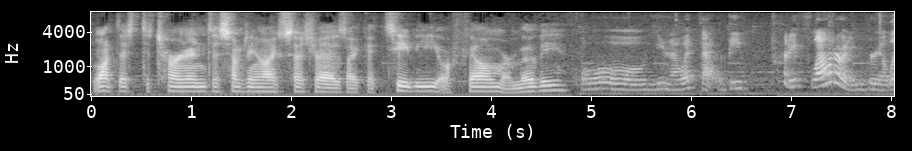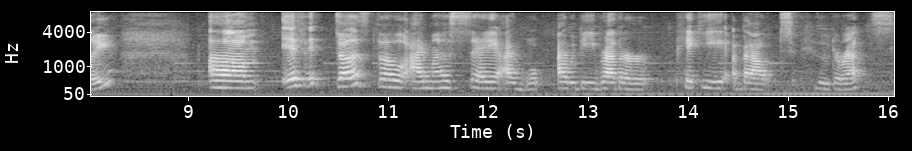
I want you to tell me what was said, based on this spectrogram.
want this to turn into something like such as like a TV or film or movie? Oh, you know what? That would be pretty flattering, really. Um, if it does, though, I must say I, I would be rather picky about who directs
